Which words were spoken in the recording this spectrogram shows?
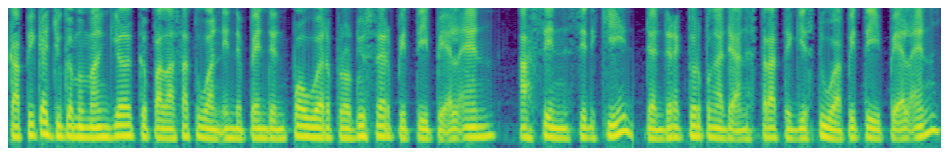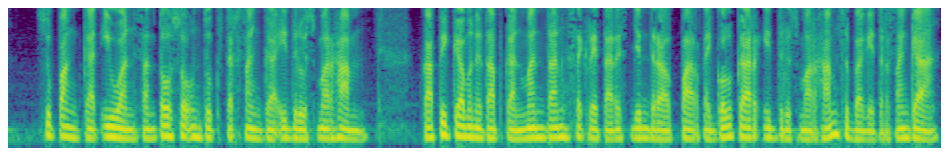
KPK juga memanggil Kepala Satuan Independent Power Producer PT PLN, Asin Sidiki, dan Direktur Pengadaan Strategis 2 PT PLN, Supangkat Iwan Santoso untuk tersangka Idrus Marham. KPK menetapkan mantan Sekretaris Jenderal Partai Golkar Idrus Marham sebagai tersangka.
